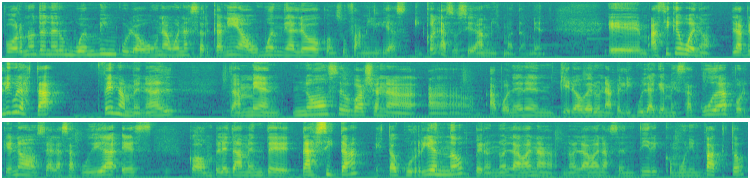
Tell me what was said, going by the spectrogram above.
por no tener un buen vínculo o una buena cercanía o un buen diálogo con sus familias y con la sociedad misma también. así que bueno, la película está fenomenal también no se vayan a, poner en quiero ver una película que me sacuda, porque no, o sea, la sacudida es completamente tácita, está ocurriendo, pero no la van a, no la van a sentir como un impacto.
